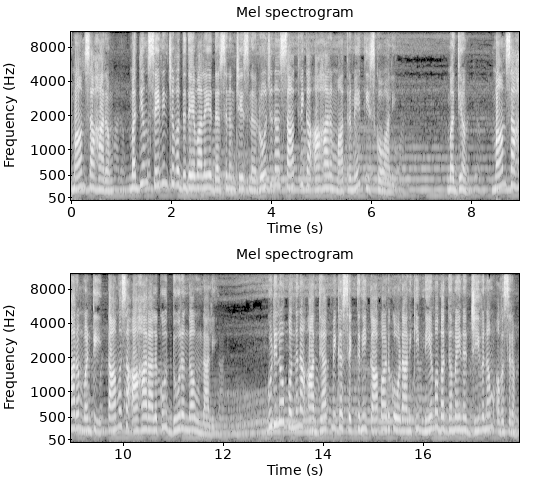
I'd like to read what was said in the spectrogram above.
మాంసాహారం మద్యం సేవించవద్దు దేవాలయ దర్శనం చేసిన రోజున సాత్విక ఆహారం మాత్రమే తీసుకోవాలి. మద్యం మాంసాహారం వంటి తామస ఆహారాలకు దూరంగా ఉండాలి. గుడిలో పొందిన ఆధ్యాత్మిక శక్తిని కాపాడుకోవడానికి నియమబద్ధమైన జీవనం అవసరం.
